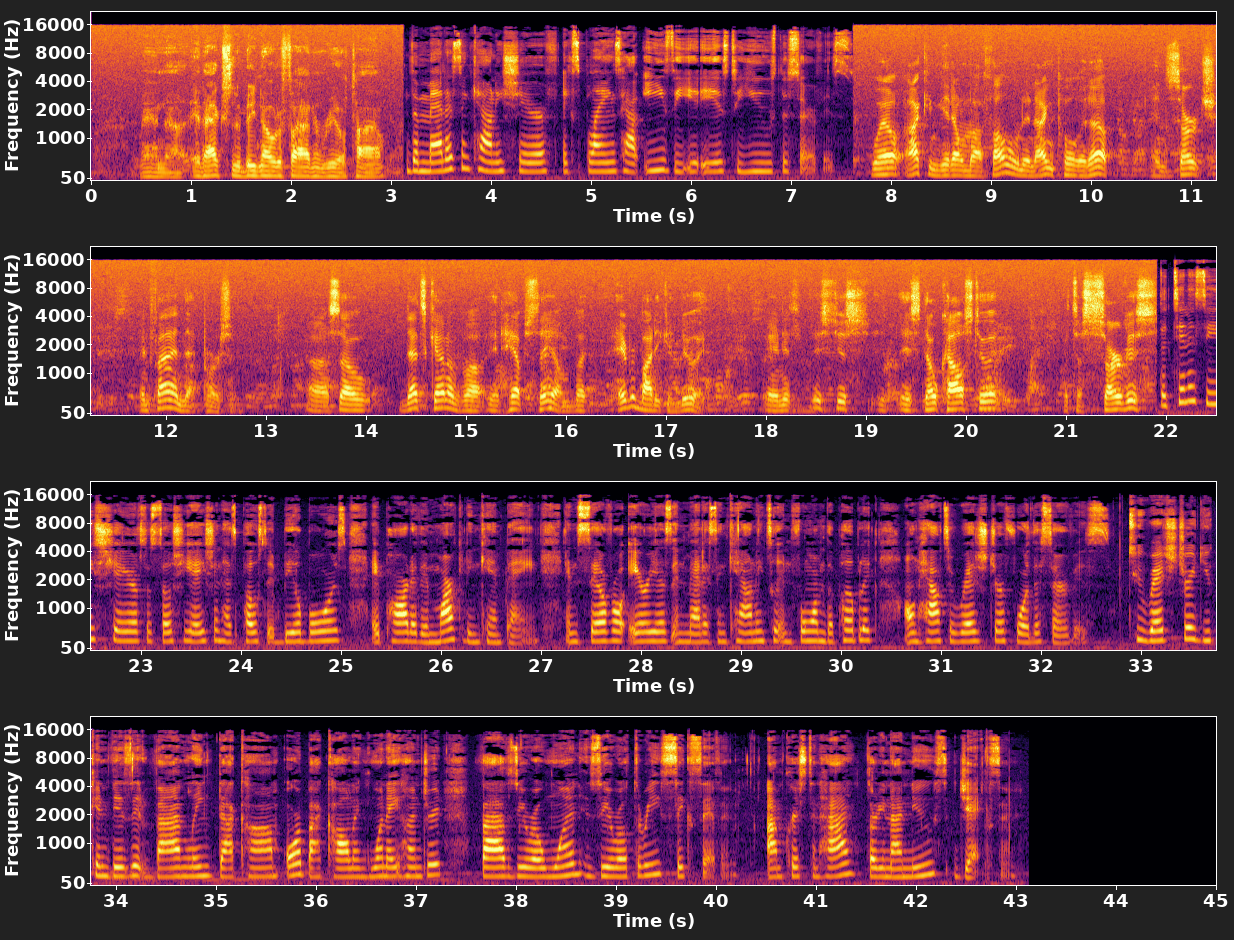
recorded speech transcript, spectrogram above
and uh, it actually be notified in real time. The Madison County Sheriff explains how easy it is to use the service. Well, I can get on my phone and I can pull it up and search and find that person. Uh, so that's kind of, uh, it helps them, but everybody can do it and it's it's just it's no cost to it. It's a service. The Tennessee Sheriff's Association has posted billboards, a part of a marketing campaign, in several areas in Madison County to inform the public on how to register for the service. To register, you can visit vinelink.com or by calling 1 800 501 0367. I'm Christen Hyde, 39 News, Jackson.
